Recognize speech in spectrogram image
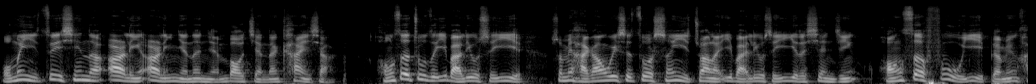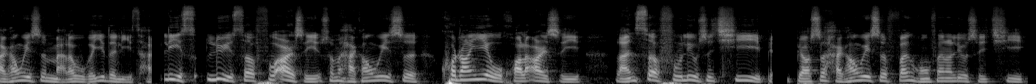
我们以最新的二零二零年的年报简单看一下，红色柱子一百六十亿，说明海康威视做生意赚了一百六十一亿的现金。黄色负五亿，表明海康威视买了五个亿的理财；绿色绿色负二十亿，说明海康威视扩张业务花了二十亿；蓝色负六十七亿，表示海康威视分红分了六十七亿。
